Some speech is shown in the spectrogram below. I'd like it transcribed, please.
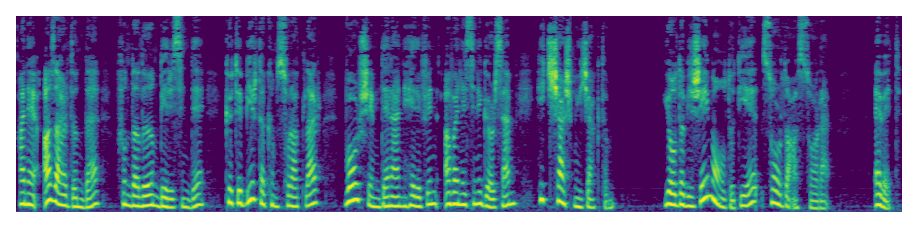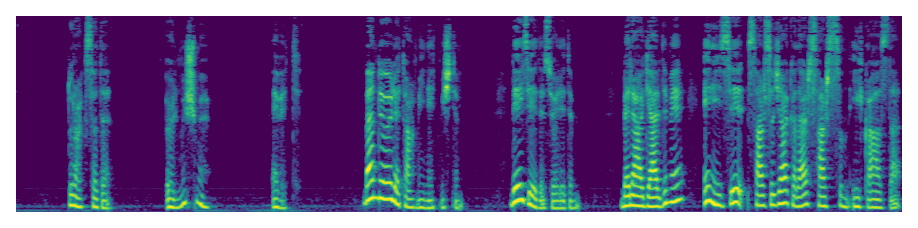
Hani az ardında fundalığın berisinde kötü bir takım suratlar Wolfram denen herifin avanesini görsem hiç şaşmayacaktım. Yolda bir şey mi oldu diye sordu az sonra. Evet. Duraksadı. Ölmüş mü? Evet. Ben de öyle tahmin etmiştim. Daisy'ye de söyledim. Bela geldi mi en iyisi sarsacağı kadar sarsın ilk ağızda.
